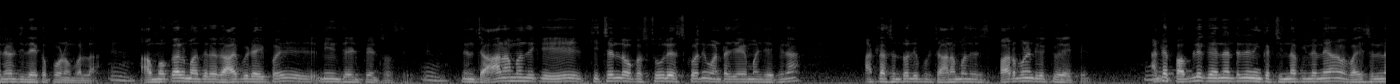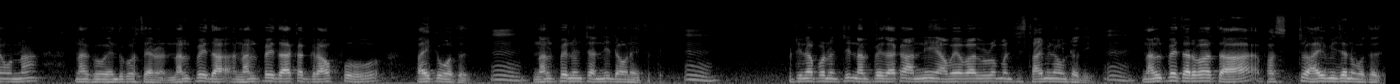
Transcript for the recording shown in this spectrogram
ఎనర్జీ లేకపోవడం వల్ల. ఆ మొక్కల మధ్యలో రాపిడ్ అయిపోయి నీ జాయింట్ పెయిన్స్ వస్తాయి. నేను చాలా మందికి కిచెన్లో ఒక స్టూల్ వేసుకొని వంట చేయమని చెప్పిన అట్లా సుంటోళ్ళు ఇప్పుడు చాలా మంది పర్మనెంట్గా క్యూర్ అయిపోయింది. అంటే పబ్లిక్ ఏంటంటే నేను ఇంకా చిన్న పిల్లనే వయసులోనే ఉన్నా నాకు ఎందుకు వస్తాయి. నలభై దా నలభై దాకా గ్రాఫ్ పైకి పోతుంది. నలభై నుంచి అన్నీ డౌన్ అవుతుంటాయి. పుట్టినప్పటి నుంచి నలభై దాకా అన్ని అవయవాలలో మంచి స్టామినా ఉంటుంది. నలభై తర్వాత ఫస్ట్ హై విజన్ పోతుంది.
